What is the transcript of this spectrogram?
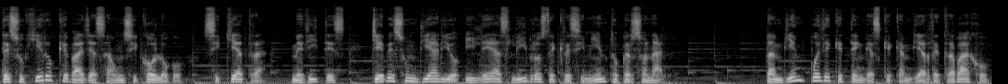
Te sugiero que vayas a un psicólogo, psiquiatra, medites, lleves un diario y leas libros de crecimiento personal. También puede que tengas que cambiar de trabajo,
